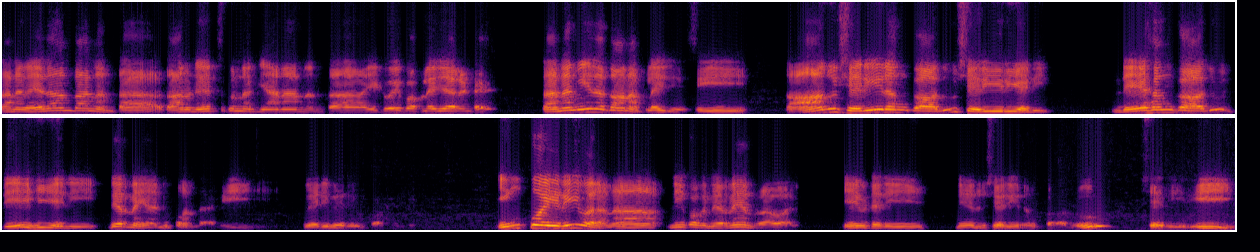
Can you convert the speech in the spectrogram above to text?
తన వేదాంతాన్నంతా తాను నేర్చుకున్న జ్ఞానాన్నంతా ఎటువైపు అప్లై చేయాలంటే తన మీద తాను అప్లై చేసి తాను శరీరం కాదు శరీరి అని దేహం కాదు దేహి అని నిర్ణయాన్ని పొందాలి. వెరీ వెరీ ఇంపార్టెంట్ ఇంక్వైరీ వలన నీకు ఒక నిర్ణయం రావాలి. ఏమిటది? నేను శరీరం కాదు శరీరి.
